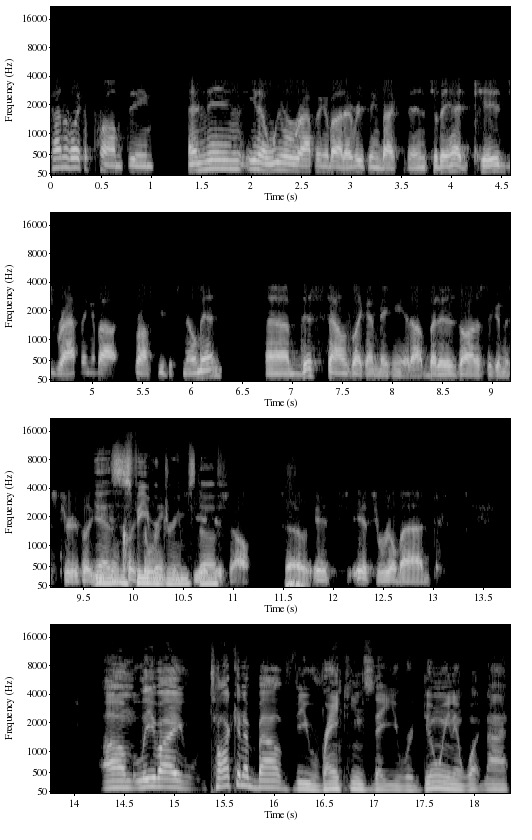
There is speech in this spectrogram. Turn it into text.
kind of like a prom theme. And then you know we were rapping about everything back then, so they had kids rapping about Frosty the Snowman. Um, this sounds like I'm making it up, but it is honestly goodness truth. Like yeah, this is fever dream stuff. Yourself. So it's it's real bad. Um, Levi, talking about the rankings that you were doing and whatnot,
